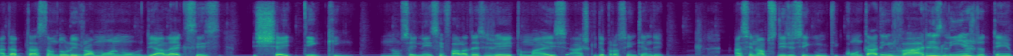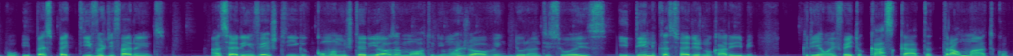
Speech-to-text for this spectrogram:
adaptação do livro homônimo de Alexis Sheitinkin. Não sei nem se fala desse jeito, mas acho que deu para você entender. A sinopse diz o seguinte: contada em várias linhas do tempo e perspectivas diferentes, a série investiga como a misteriosa morte de uma jovem durante suas idílicas férias no Caribe cria um efeito cascata traumático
